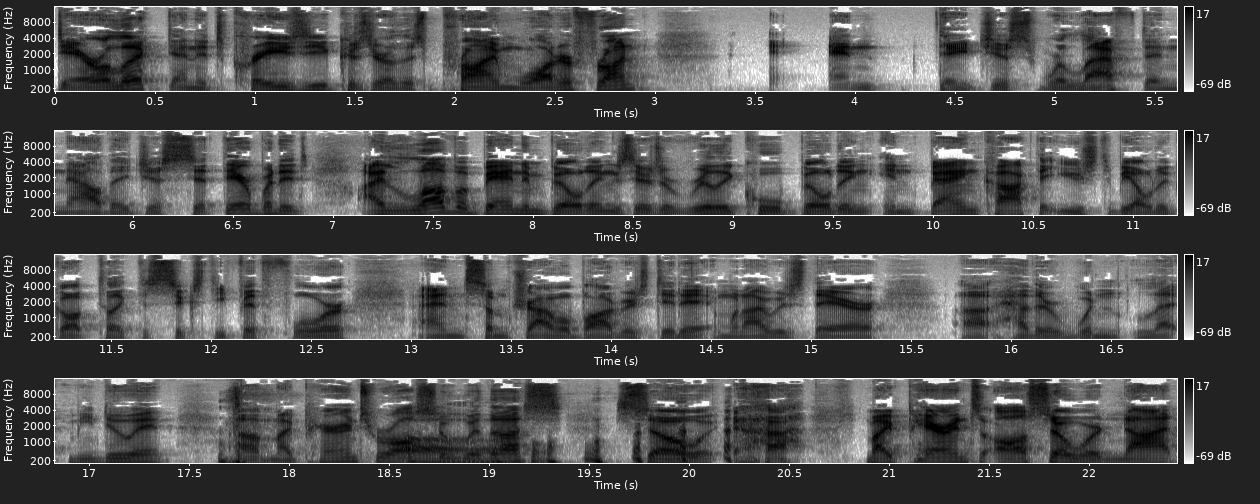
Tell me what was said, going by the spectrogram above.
derelict. And it's crazy because they're this prime waterfront and they just were left and now they just sit there but it's i love abandoned buildings there's a really cool building in bangkok that used to be able to go up to like the 65th floor and some travel bloggers did it and when i was there uh, heather wouldn't let me do it uh, my parents were also with us so uh, my parents also were not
